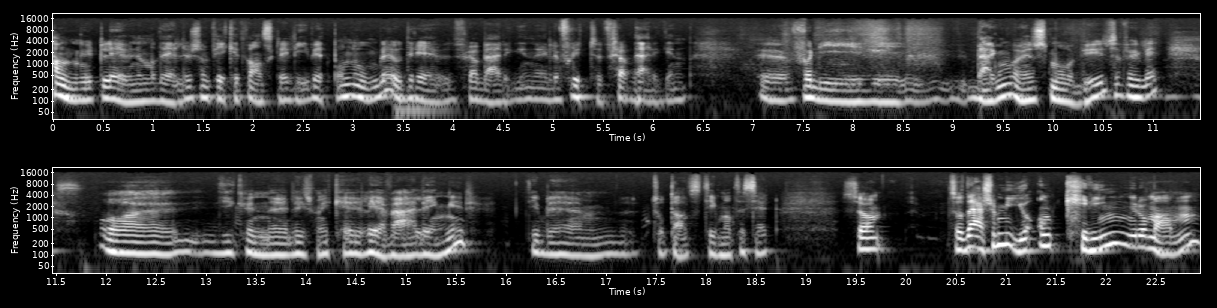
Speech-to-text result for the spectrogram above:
hang ut levende modeller som fikk et vanskelig liv etterpå. Noen ble jo drevet fra Bergen, eller flyttet fra Bergen Eh, fordi Bergen var jo en småby, selvfølgelig. Og eh, de kunne liksom ikke leve her lenger. De ble mm, totalt stigmatisert. Så, så det er så mye omkring romanen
